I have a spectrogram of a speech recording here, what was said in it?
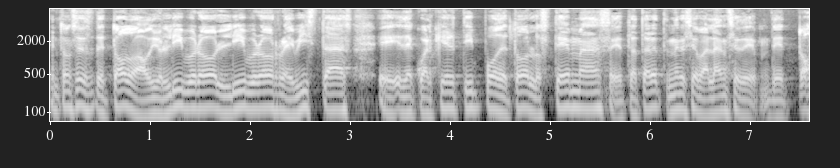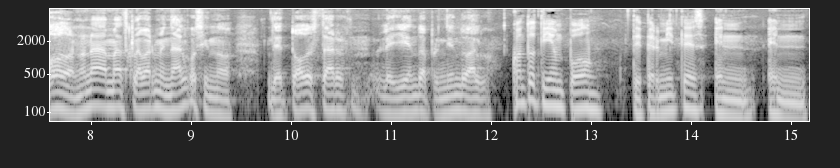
Entonces, de todo, audiolibro, libros, revistas, eh, de cualquier tipo, de todos los temas, eh, tratar de tener ese balance de, de todo, no nada más clavarme en algo, sino de todo estar leyendo, aprendiendo algo. ¿Cuánto tiempo te permites en, en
